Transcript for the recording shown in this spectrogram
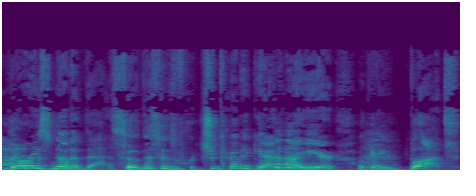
No. there is none of that. So this is what you're gonna get right here. Okay, but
